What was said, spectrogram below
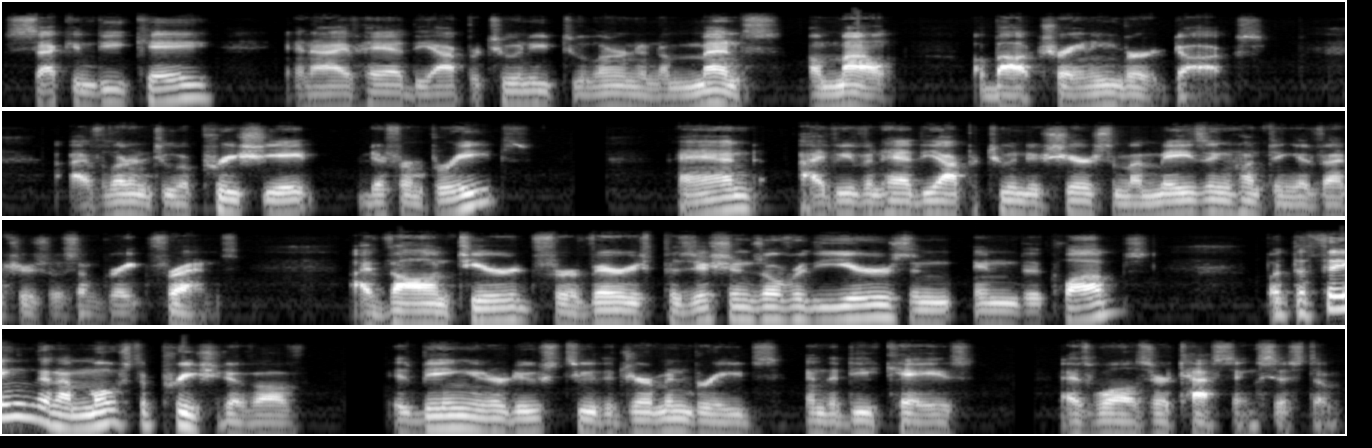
second DK, and I've had the opportunity to learn an immense amount about training bird dogs. I've learned to appreciate different breeds, and I've even had the opportunity to share some amazing hunting adventures with some great friends. I've volunteered for various positions over the years in, in the clubs, but the thing that I'm most appreciative of is being introduced to the German breeds and the DKs, as well as their testing system.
